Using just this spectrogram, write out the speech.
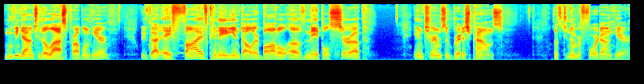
Moving down to the last problem here, we've got a 5 Canadian dollar bottle of maple syrup in terms of British pounds. Let's do number 4 down here.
